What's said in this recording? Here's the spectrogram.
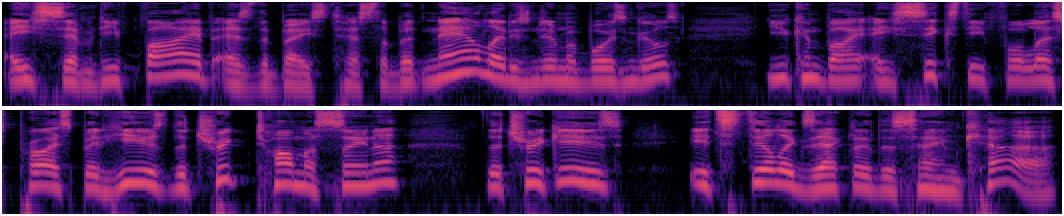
a 75 as the base Tesla. But now, ladies and gentlemen, boys and girls, you can buy a 60 for less price. But here's the trick, Thomasina. The trick is it's still exactly the same car,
